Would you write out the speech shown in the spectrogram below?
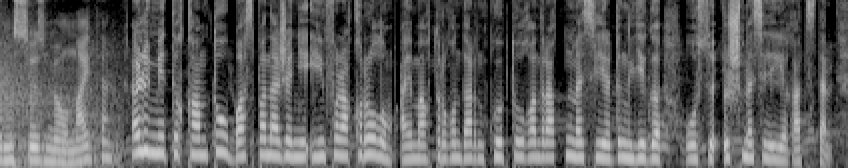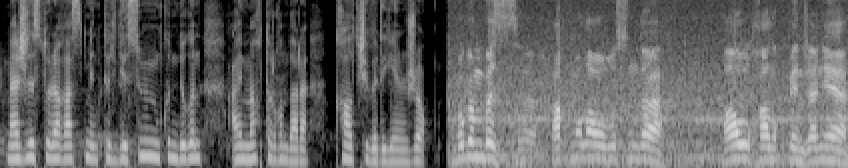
жұмыс өзіме ұнайды Әлеуметтік қамту, баспана және инфрақұрылым аймақ тұрғындарын көп толғандыратын мәселелердің легі осы үш мәселеге қатысты. Мәжіліс төрағасымен тілдесу мүмкіндігін аймақ тұрғындары қалт жіберген жоқ. Бүгін біз Ақмола облысында ауыл халықпен және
